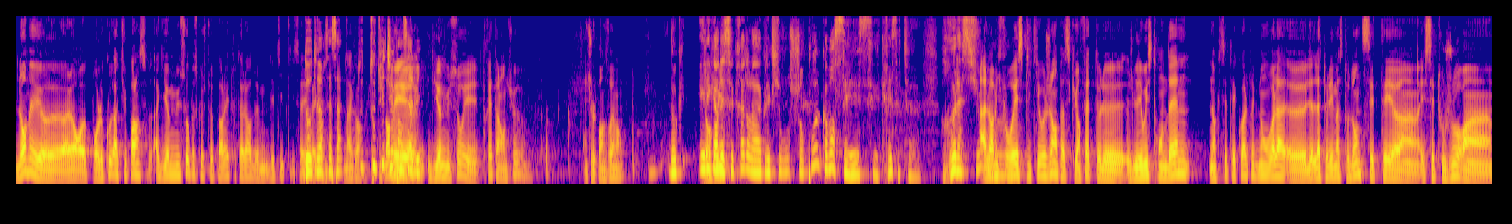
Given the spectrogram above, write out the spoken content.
Non, mais euh, alors, pour le coup, ah, tu parles à Guillaume Musso parce que je te parlais tout à l'heure de- des types qui savaient. D'auteur, c'est ça. D'accord. Tout, tout de suite, j'ai pensé à lui. Guillaume Musso est très talentueux. Je le pense vraiment. Donc, et les carnets oui. secrets dans la collection Shampoing. Comment c'est c'est créé cette euh, relation Alors, il euh, faudrait expliquer aux gens parce qu'en fait, le, Lewis Trondheim, donc c'était quoi le truc? Non, voilà, euh, l'atelier Mastodonte, c'était un- et c'est toujours un,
